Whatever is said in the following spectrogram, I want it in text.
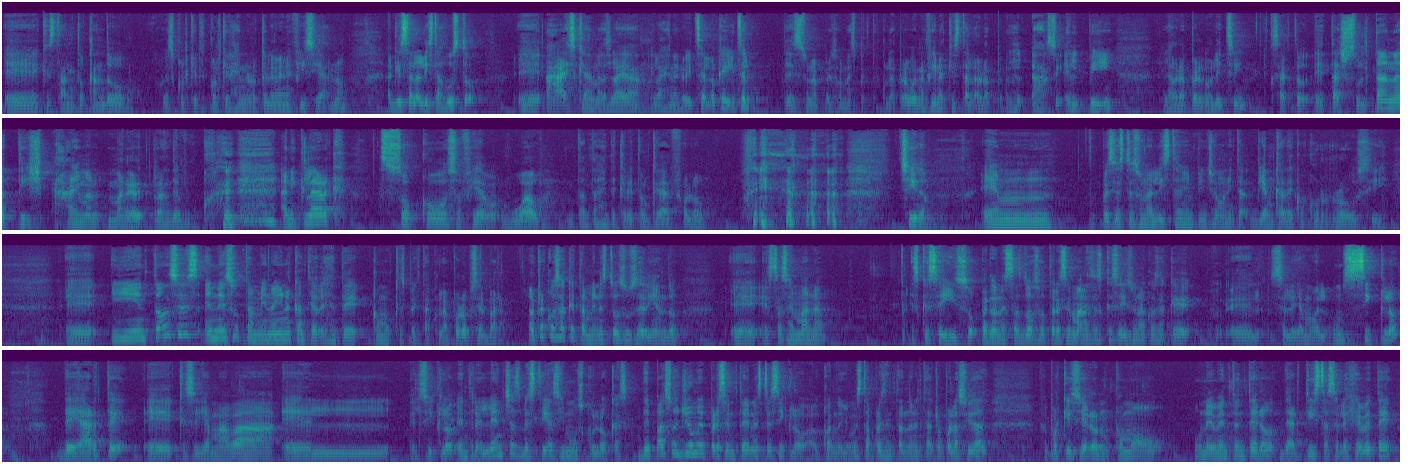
eh, que están tocando pues cualquier, cualquier género que le beneficia. No aquí está la lista justo. Eh, ah, es que además la, la generó Itzel. Ok, Itzel es una persona espectacular, pero bueno, en fin, aquí está Laura, ah, el Pi, Laura Pergolizzi, exacto. Eh, Tash Sultana, Tish Hyman, Margaret Randevuk, Annie Clark, Soco, Sofía. Wow, tanta gente que le tengo que dar follow. Chido. Em, pues esta es una lista bien pinche bonita. Bianca de Coco Rossi. Eh, y entonces en eso también hay una cantidad de gente como que espectacular por observar. Otra cosa que también estuvo sucediendo eh, esta semana es que se hizo, perdón, estas dos o tres semanas es que se hizo una cosa que eh, se le llamó un ciclo de arte que se llamaba el, el, ciclo entre lenchas, vestidas y musculocas. De paso, yo me presenté en este ciclo cuando yo me estaba presentando en el Teatro por la Ciudad, fue porque hicieron como un evento entero de artistas LGBT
